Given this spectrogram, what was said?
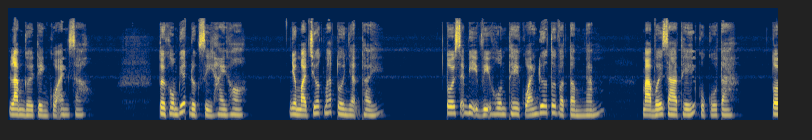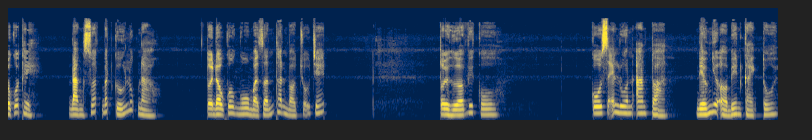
Làm người tình của anh sao? Tôi không biết được gì hay ho. Nhưng mà trước mắt tôi nhận thấy tôi sẽ bị vị hôn thê của anh đưa tôi vào tầm ngắm. Mà với gia thế của cô ta, tôi có thể đăng xuất bất cứ lúc nào. Tôi đâu có ngu mà dấn thân vào chỗ chết. Tôi hứa với cô, cô sẽ luôn an toàn nếu như ở bên cạnh tôi.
